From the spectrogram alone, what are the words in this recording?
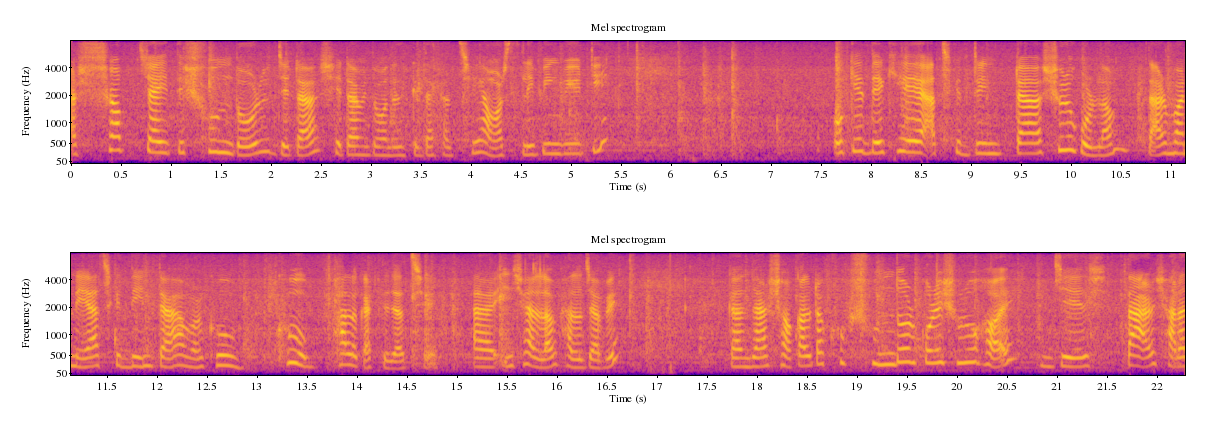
আর সবচাইতে সুন্দর যেটা, সেটা আমি তোমাদেরকে দেখাচ্ছি, আমার স্লিপিং বিউটি ওকে দেখে আজকের দিনটা শুরু করলাম। তার মানে আজকের দিনটা আমার খুব খুব ভালো কাটতে যাচ্ছে। আর ইনশাল্লাহ ভালো যাবে। কারণ যার সকালটা খুব সুন্দর করে শুরু হয়, যে তার সারা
